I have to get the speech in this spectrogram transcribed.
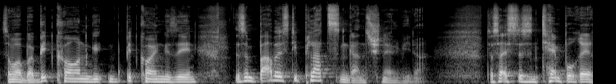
Das haben wir bei Bitcoin, Bitcoin gesehen. Das sind Bubbles, die platzen ganz schnell wieder. Das heißt, es ist ein temporärer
